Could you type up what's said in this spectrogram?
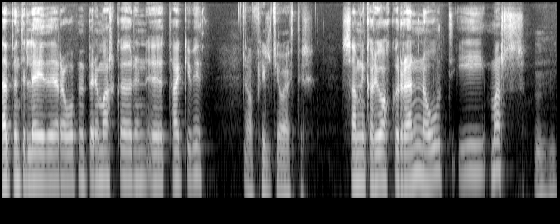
hefbundi leiði er á ofnbyrji markaðurinn eh, taki við. Já, fylgja á eftir. Samningar í okkur renna út í mars mm -hmm.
